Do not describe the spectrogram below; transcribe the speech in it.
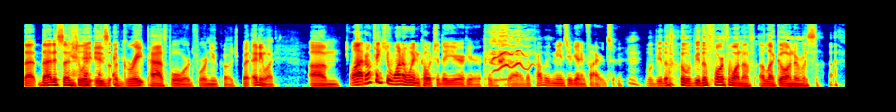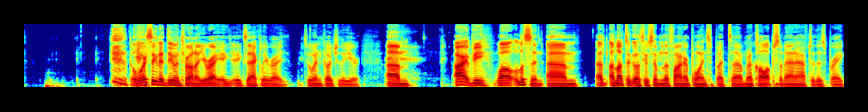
that that essentially is a great path forward for a new coach. But anyway, um, Well, I don't think you want to win Coach of the Year here because uh, that probably means you're getting fired soon. would be the would be the fourth one of a let go under Masai. the worst thing to do in Toronto. You're right, exactly right to win Coach of the Year. Um, all right, V. Well, listen. Um, I'd, I'd love to go through some of the finer points, but uh, I'm going to call up Savanna after this break.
